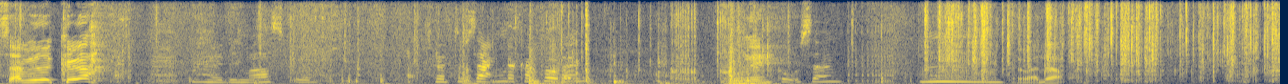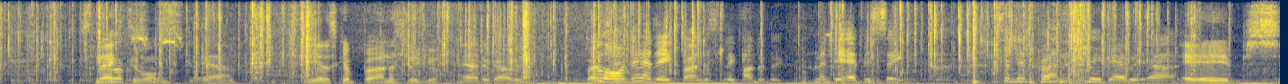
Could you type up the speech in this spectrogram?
Så er vi ude at køre. Ja, det er meget skønt. Hørte du sangen, der kom på den? Nej, En god sang. det var der. Snacks til vores. Luksus. Ja, Vi elsker børneslik, jo. ja, det gør vi. Hvad Udover det her, det er ikke børneslik, Nej, det er det ikke. men det er ABC. Så lidt børneslik er det, ja. A, B, C,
